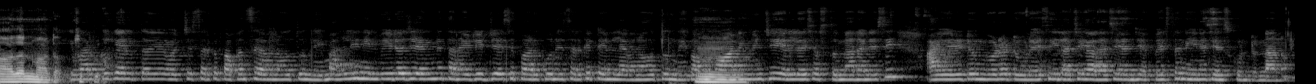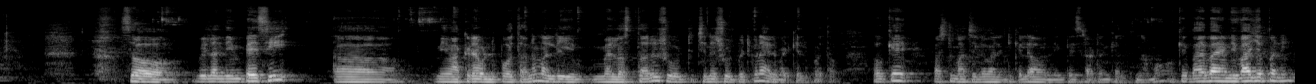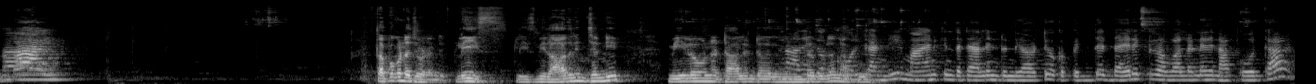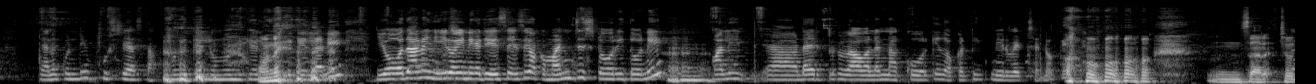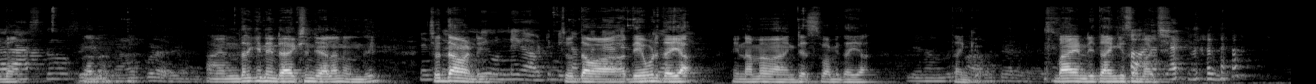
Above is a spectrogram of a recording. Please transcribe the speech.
అదనమాట వర్క్కి వెళ్తే వచ్చేసరికి పాపం సెవెన్ అవుతుంది. మళ్ళీ నేను వీడియో చేయగానే తను ఎడిట్ చేసి పడుకునేసరికి టెన్ లెవెన్ అవుతుంది. పాపం మార్నింగ్ నుంచి వెళ్ళేసి వస్తున్నారు అనేసి ఆ ఎడిటింగ్ కూడా టూ డేస్ ఇలా చేయి అలా చేయి అని చెప్పేస్తే నేనే చేసుకుంటున్నాను. సో వీళ్ళని దింపేసి ఆ, మేము అక్కడే ఉండిపోతాను. మళ్ళీ మళ్ళీ వస్తారు షూట్ చిన్న షూట్ పెట్టుకుని హైదరాబాద్కి వెళ్ళిపోతాం. ఓకే? ఫస్ట్ మా చెల్లె వాళ్ళ ఇంటికి వెళ్ళి ఆమెను దింపేసి రావడానికి వెళ్తున్నాము. ఓకే? బాయ్ బాయ్ అండి. బాయ్ చెప్పండి. తప్పకుండా చూడండి. ప్లీజ్ ప్లీజ్ మీరు ఆదరించండి. మీలో ఉన్న టాలెంట్ ఉంటే కూడా నాకు కోరిక అండి. మా ఆయనకి ఇంత టాలెంట్ ఉంది కాబట్టి ఒక పెద్ద డైరెక్టర్ అవ్వాలనేది నా కోరిక. వెనకుండి పుష్ చేస్తా. ముందుకెళ్ళు ముందుకెళ్ళు ముందుకెళ్ళు అని యోధాన హీరోయిన్గా చేసేసి ఒక మంచి స్టోరీతోని మళ్ళీ డైరెక్టర్ రావాలని నా కోరిక. ఇది ఒకటి నెరవేర్చండి ఓకే? సరే చూద్దాం. అందరికీ నేను డైరెక్షన్ చేయాలని ఉంది. చూద్దామండి. చూద్దాం. దేవుడి దయ. నేను నమ్మే వెంకటేశ్వర స్వామి దయ. థ్యాంక్ యూ బాయ్ అండి. Thank you so much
